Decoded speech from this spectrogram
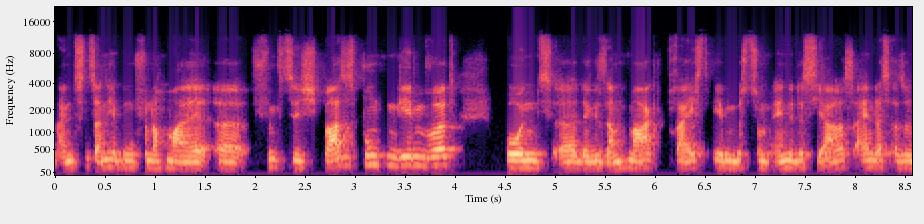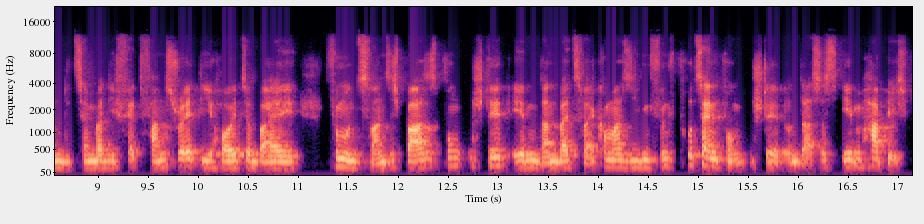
eine Zinsanhebung von nochmal 50 Basispunkten geben wird. Und äh, der Gesamtmarkt preist eben bis zum Ende des Jahres ein, dass also im Dezember die Fed Funds Rate, die heute bei 25 Basispunkten steht, eben dann bei 2,75 Prozentpunkten steht. Und das ist eben happig.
